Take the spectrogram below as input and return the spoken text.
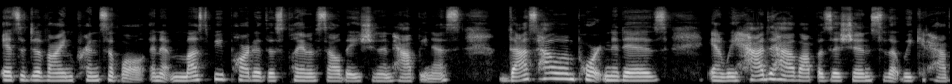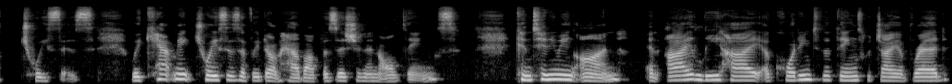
It's a divine principle, and it must be part of this plan of salvation and happiness. That's how important it is. And we had to have opposition so that we could have choices. We can't make choices if we don't have opposition in all things. Continuing on, and I, Lehi, according to the things which I have read,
